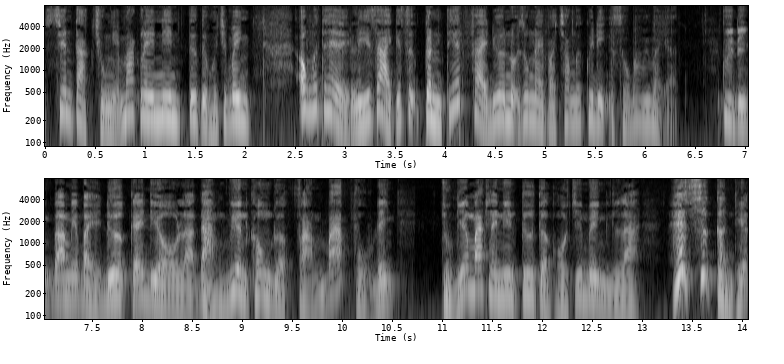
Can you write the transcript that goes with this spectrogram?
xuyên tạc chủ nghĩa Mark Lenin, tư tưởng Hồ Chí Minh. Ông có thể lý giải cái sự cần thiết phải đưa nội dung này vào trong cái quy định số 37 ạ? Quy định 37 đưa cái điều là đảng viên không được phản bác, phủ định chủ nghĩa Mark Lenin, tư tưởng Hồ Chí Minh là hết sức cần thiết.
